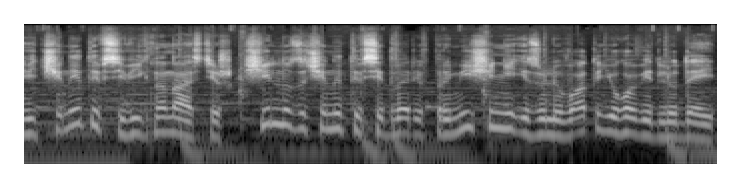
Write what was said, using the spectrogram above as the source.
відчинити всі вікна настіж, щільно зачинити всі двері в приміщенні, ізолювати його від людей,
